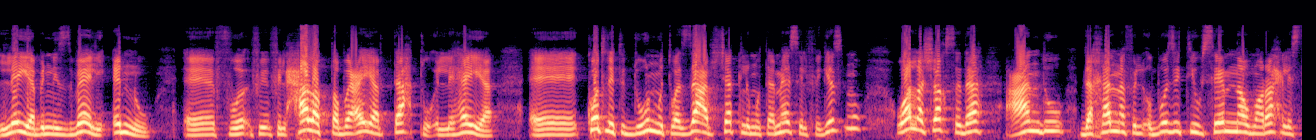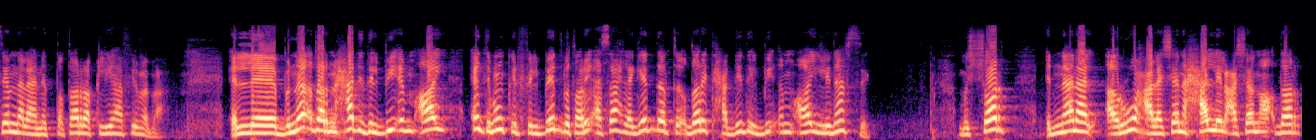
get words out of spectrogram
ليا بالنسبة لي إنه آه، في الحالة الطبيعية بتاعته اللي هي آه، كتلة الدهون متوزعة بشكل متماثل في جسمه ولا الشخص ده عنده دخلنا في ال obesity وسمنه ومراحل السمنة اللي هنتطرق ليها فيما بعد؟ اللي بنقدر نحدد ال BMI انت ممكن في البيت بطريقة سهلة جدا تقدري تحددي ال BMI لنفسك. مش شرط إن أنا أروح علشان أحلل عشان أقدر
